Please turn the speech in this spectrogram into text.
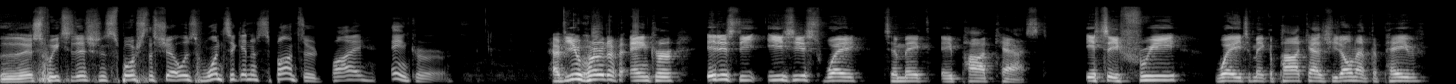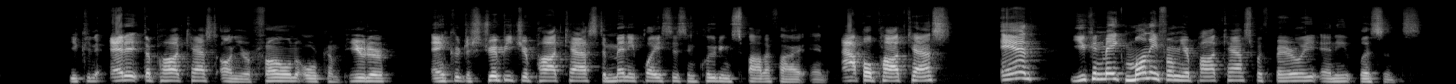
This week's edition of Sports the Show is once again sponsored by Anchor. Have you heard of Anchor? It is the easiest way to make a podcast. It's a free way to make a podcast. You don't have to pay. You can edit the podcast on your phone or computer. Anchor distributes your podcast to many places, including Spotify and Apple Podcasts. And you can make money from your podcast with barely any listens.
